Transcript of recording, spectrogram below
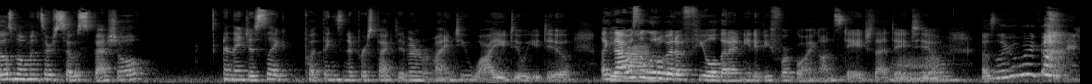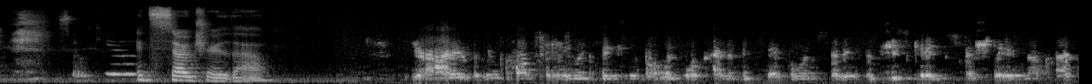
those moments are so special. And they just like put things into perspective and remind you why you do what you do. Like that was a little bit of fuel that i needed before going on stage that day too. I was like oh my god. So cute. It's so true, though. Yeah, I've constantly like thinking about like what kind of example I'm setting for these kids, especially in Nutcracker. Like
